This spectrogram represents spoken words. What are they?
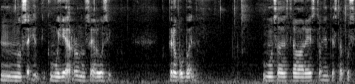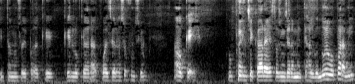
no sé gente como hierro no sé algo así. Pero pues bueno vamos a destrabar esto gente esta cosita no sé para qué, qué es lo que hará cuál será su función. Ah ok. Como pueden checar esto sinceramente es algo nuevo para mí.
